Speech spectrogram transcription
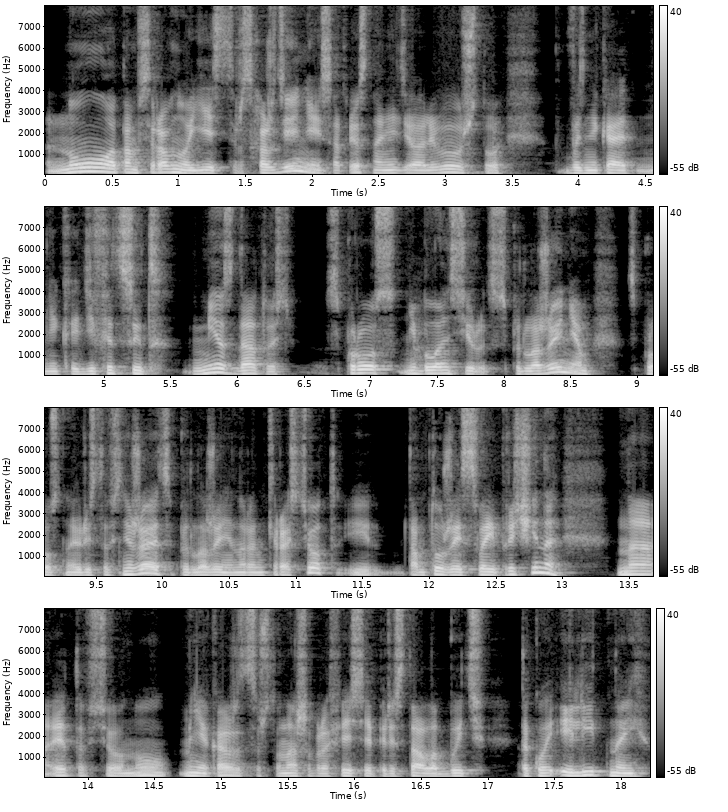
Но там все равно есть расхождение, и, соответственно, они делали вывод, что возникает некий дефицит мест, да, то есть спрос не балансируется с предложением, спрос на юристов снижается, предложение на рынке растет, и там тоже есть свои причины. на это все. Ну, мне кажется, что наша профессия перестала быть такой элитной,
